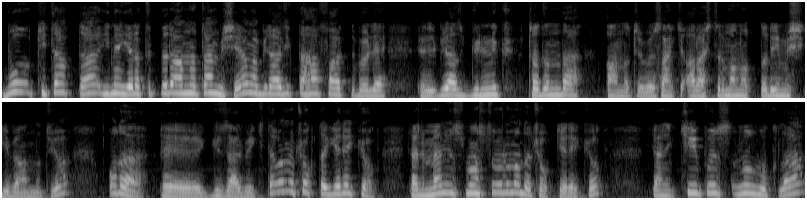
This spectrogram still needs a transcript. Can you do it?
Bu kitap da yine yaratıkları anlatan bir şey ama birazcık daha farklı. Böyle e, biraz günlük tadında anlatıyor. Böyle sanki araştırma notlarıymış gibi anlatıyor. O da e, güzel bir kitap ama çok da gerek yok. Yani Malleus Monstrorum'a da çok gerek yok. Yani Keeper's Rulebook'la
